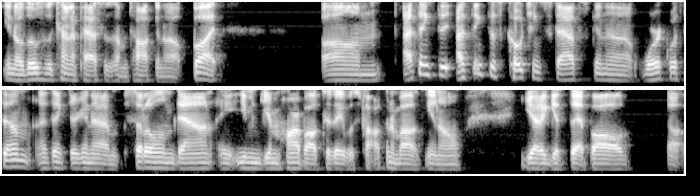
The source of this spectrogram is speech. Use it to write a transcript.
you know those are the kind of passes i'm talking about but um I think that I think this coaching staff's gonna work with them. I think they're gonna settle them down. Even Jim Harbaugh today was talking about, you know, you got to get that ball uh,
